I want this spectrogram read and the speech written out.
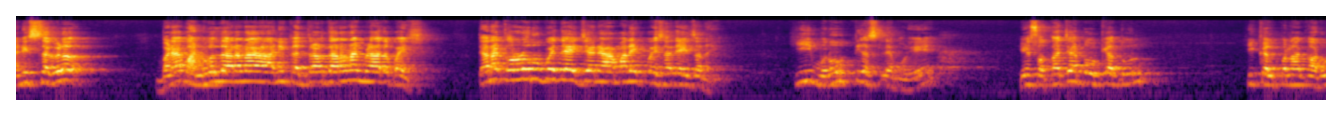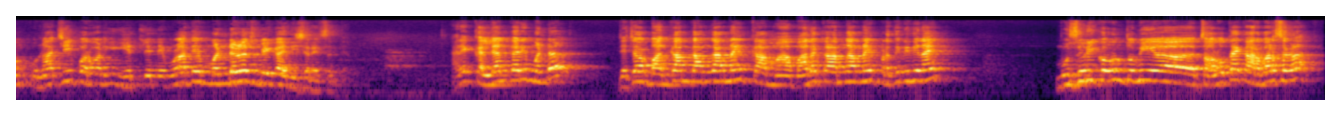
आणि सगळं बड्या भांडवलदारांना आणि कंत्राटदारांना मिळालं पाहिजे. त्यांना करोडो रुपये द्यायचे आणि आम्हाला एक पैसा द्यायचा नाही. ही मनोवृत्ती असल्यामुळे हे स्वतःच्या डोक्यातून ही कल्पना काढून कुणाचीही परवानगी घेतली नाही. मुळात हे मंडळच बेकायदेशीर आहे सध्या. अरे कल्याणकारी मंडळ ज्याच्यावर बांधकाम कामगार नाहीत का मा- मालक कामगार नाहीत प्रतिनिधी नाहीत मुजुरी करून तुम्ही चालवताय कारभार सगळा?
